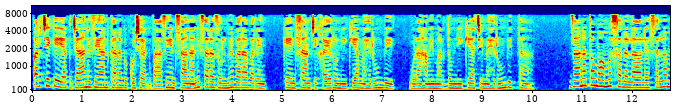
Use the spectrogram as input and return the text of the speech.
پرچے کے یک جان زیان کنگ کشک بازی انسانانی سرا ظلم برابر کہ انسان چی خیر و نیکیا محروم بیت گڑا ہمیں مردم نیکیا چی محروم بیتا زانا تو محمد صلی اللہ علیہ وسلم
